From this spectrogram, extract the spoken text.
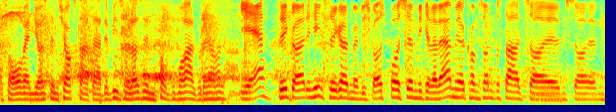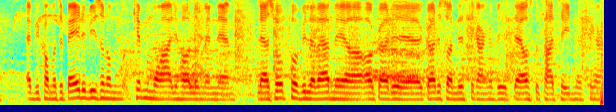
Og så overvandt de også den chokstart der. Det viser vel også en form for moral på det her hold? Ja, det gør det helt sikkert, men vi skal også prøve at se, om vi kan lade være med at komme sådan fra start, så, øh, så øh, at vi kommer tilbage, det viser nogle kæmpe moral i holdet, men øh, lad os håbe på, at vi lader være med at, at gøre, det, øh, gøre det sådan næste gang, og det er også der tager til næste gang.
